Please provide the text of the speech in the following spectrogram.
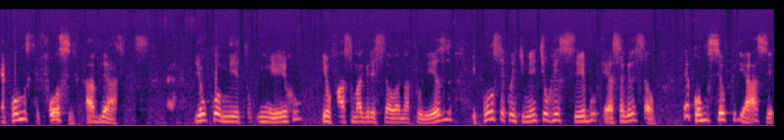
é como se fosse, abre aspas, eu cometo um erro, eu faço uma agressão à natureza e, consequentemente, eu recebo essa agressão. É como se eu criasse,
